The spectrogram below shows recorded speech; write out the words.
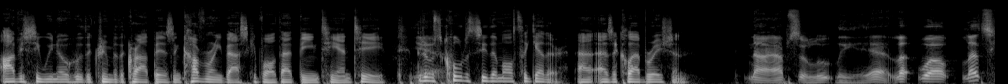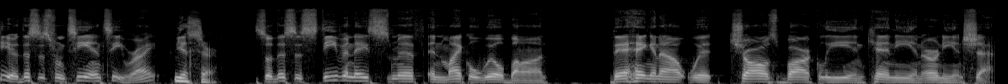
Obviously, we know who the cream of the crop is in covering basketball, that being TNT. But Yeah. it was cool to see them all together uh, as a collaboration. No, absolutely. Yeah. Le- well, let's hear. This is from TNT, right? Yes, sir. So this is Stephen A. Smith and Michael Wilbon. They're hanging out with Charles Barkley and Kenny and Ernie and Shaq.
